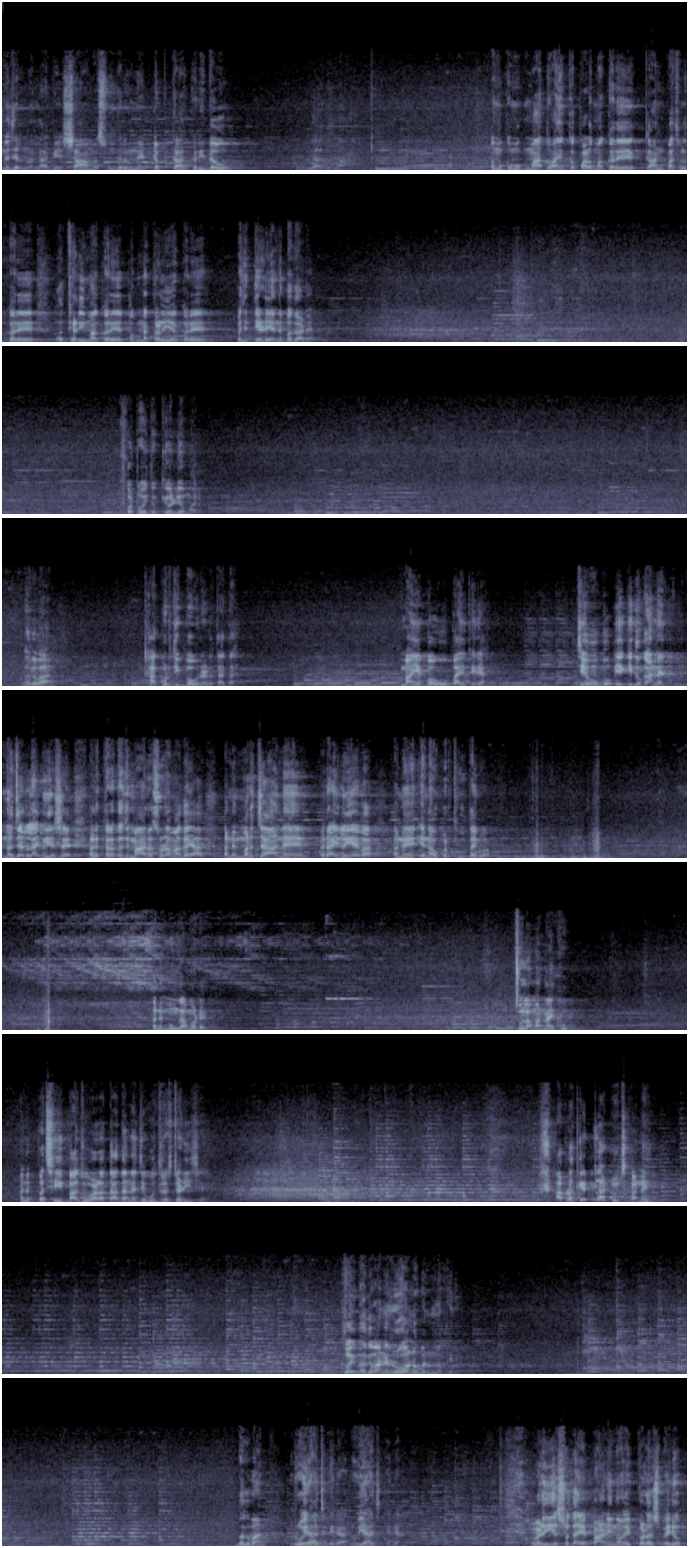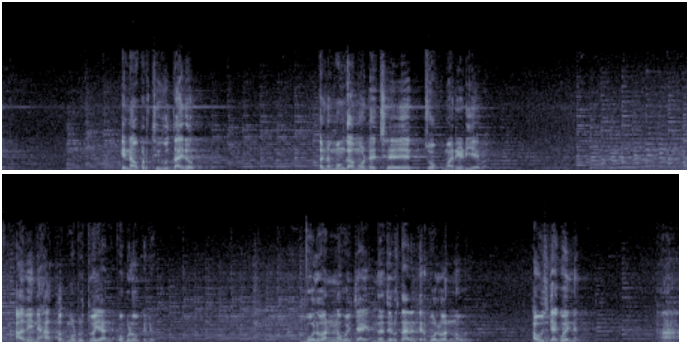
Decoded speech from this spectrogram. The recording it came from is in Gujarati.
નજર ન લાગે. શામ સુંદરને ટપકા કરી દઉં. ગાલમાં. અમુક અમુકમાં તો અહીં કપાળમાં કરે, કાન પાછળ કરે, હથેળીમાં કરે, પગના તળિયે કરે, પછી તેડે અને બગાડે. ખોટું હોય તો કયો લ્યો મારો. ભગવાન ઠાકોરજી બહુ રડતા હતા. માએ બહુ ઉપાય કર્યા. જેવું ગોપીએ કીધું કે આને નજર લાગી હશે. એટલે તરત જ માં રસોડામાં ગયા અને મરચા અને રાઈ લઈ આવ્યા અને એના ઉપરથી ઉતાર્યું અને મૂંગા મોઢે ચૂલામાં નાખ્યું. અને પછી બાજુવાળા દાદાને જે ઉધરસ ચડી છે. આપણા કેટલા ટૂચકા નહીં? તોય ભગવાને રોવાનું બંધ ન કર્યું. ભગવાન રોયા જ કર્યા, રોયા જ કર્યા. વળી યશોદાએ પાણીનો એક કળશ ભર્યો, એના ઉપરથી ઉતાર્યો અને મૂંગા મોઢે છેક ચોકમાં રેડી આવ્યા. આવીને હાથ પગ મોઢું ધોયા ને કોગળો કર્યો. બોલવાનું ન હોય, જાય, નજર ઉતારે ને ત્યારે બોલવાનું ન હોય. આવું જ કાંઈક હોય ને? હા.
